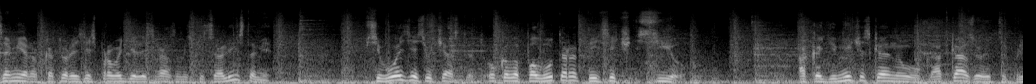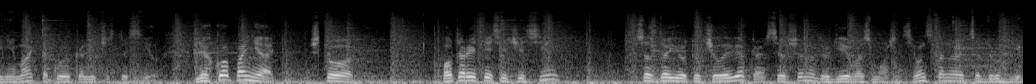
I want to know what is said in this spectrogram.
замеров, которые здесь проводились разными специалистами, всего здесь участвует около полутора тысяч сил. Академическая наука отказывается принимать такое количество сил. Легко понять, что полторы тысячи сил создает у человека совершенно другие возможности. Он становится другим.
